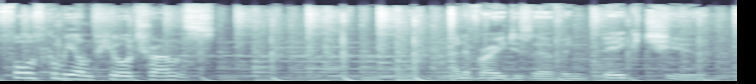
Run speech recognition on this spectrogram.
Forthcoming on Pure Trance, and a very deserving big tune.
